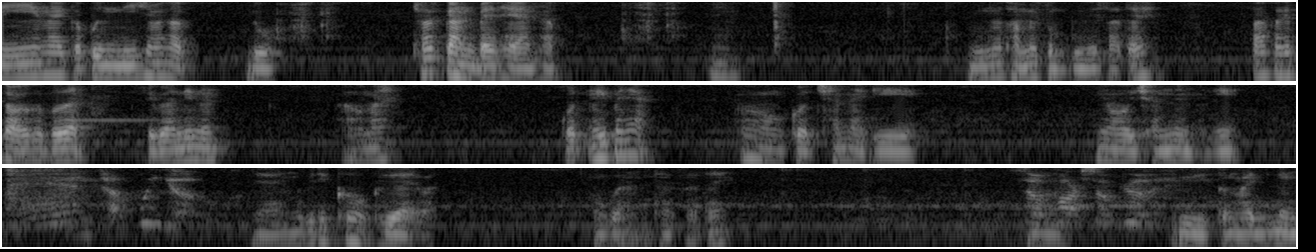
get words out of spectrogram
นี้ง่ายกับปืนนี้ใช่ไหมครับ ดูช็อตกันไปแทนครับอืมมึงต้องทำให้สมบูรณ์ในสัตว์เอ้ยไป้าไปกันต่อเลยเพื่อนเสียเวลานิดนึงเอาไหมกดนี้ปะเนี่ยอ๋อกดชั้นไหนดีนี่เอาชั้นหนึ่งอันนี้ And up we go. เดี๋ยววิดีโอคืออะไรวะ เอาแหวนทางเสร็จได้ So far, so good. อยู่สไลด์นิดนึง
